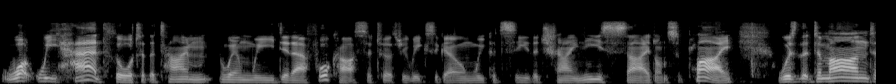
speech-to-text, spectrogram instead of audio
What we had thought at the time when we did our forecast two or three weeks ago, and we could see the Chinese side on supply, was that demand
